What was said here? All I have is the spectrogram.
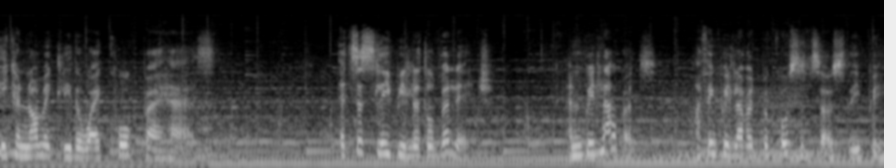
economically, the way Kalk Bay has. It's a sleepy little village and we love it. I think we love it because it's so sleepy.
